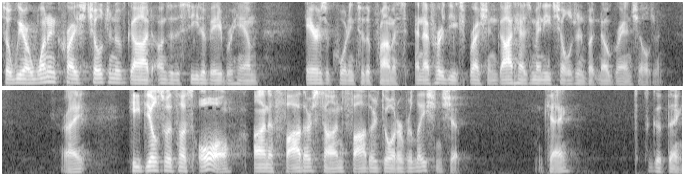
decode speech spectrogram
So we are one in Christ, children of God, under the seed of Abraham, heirs according to the promise. And I've heard the expression God has many children, but no grandchildren. Right? He deals with us all on a father son, father daughter relationship. Okay? It's a good thing.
